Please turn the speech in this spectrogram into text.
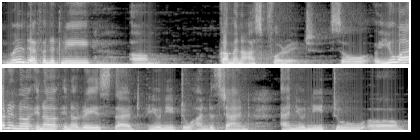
will definitely um, come and ask for it so you are in a in a in a race that you need to understand and you need to uh,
